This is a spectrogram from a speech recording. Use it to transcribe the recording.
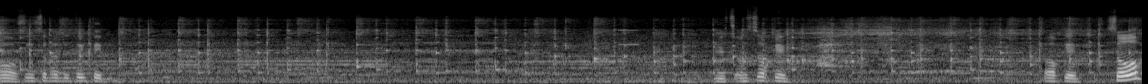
Oh, sensor na detected. It's, it's okay. Okay. So,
